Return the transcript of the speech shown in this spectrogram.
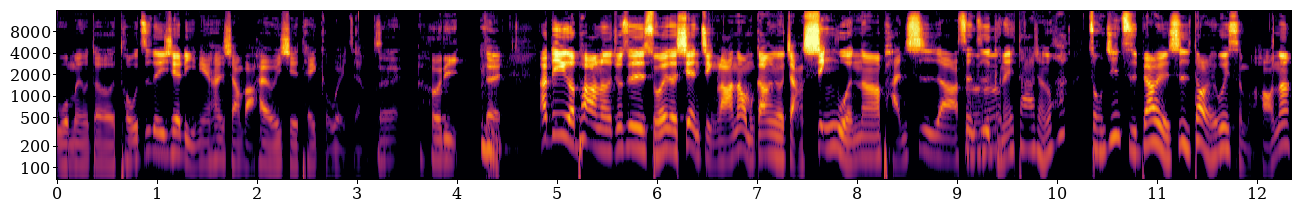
我们的投资的一些理念和想法，还有一些 take away 这样子。对，合理。对。那第一个 part 呢，就是所谓的陷阱啦。那我们刚刚有讲新闻啊、盘势啊，甚至可能大家想说，哇，总经指标也是，到底为什么？好，那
